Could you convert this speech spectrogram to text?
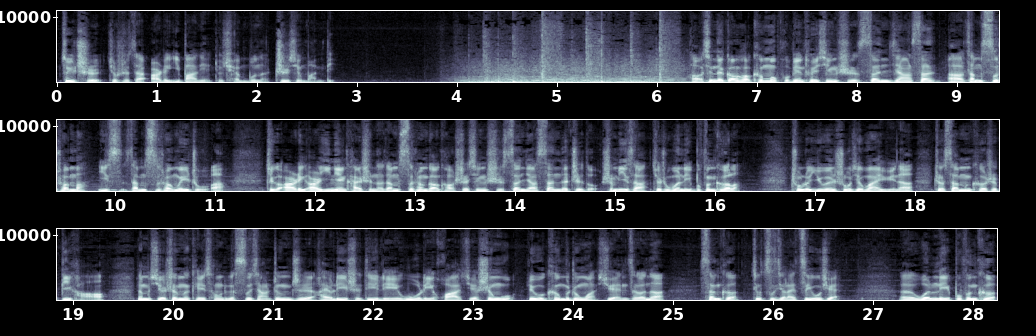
最迟就是在二零一八年就全部呢执行完毕。好，现在高考科目普遍推行是三加三啊，咱们四川吧，以四咱们四川为主啊。这个二零二一年开始呢，咱们四川高考实行是三加三的制度，什么意思啊？就是文理不分科了，除了语文、数学、外语呢，这三门科是必考。那么学生呢，可以从这个思想政治、还有历史、地理、物理、化学、生物六个科目中啊，选择呢三科，就自己来自由选。呃，文理不分科，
